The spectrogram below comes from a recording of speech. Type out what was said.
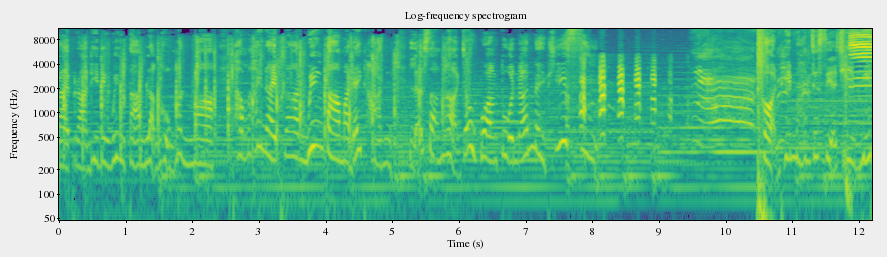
นายพรานที่ได้วิ่งตามหลังของมันมาทำให้นายพรานวิ่งตามมาได้ทัน และสังหารเจ้ากวางตัวนั้นในที่สุดก่อนที่มันจะเสียชีวิต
